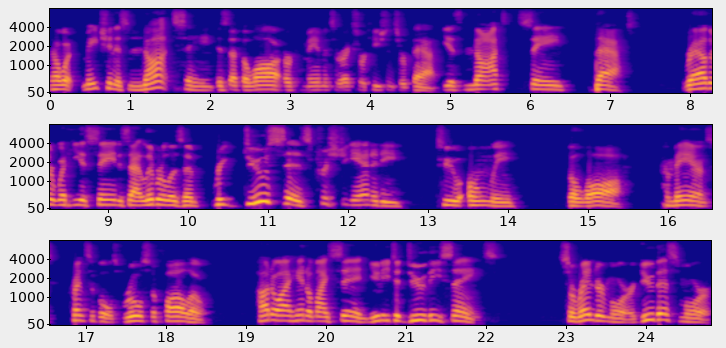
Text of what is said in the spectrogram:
Now, what Machen is not saying is that the law or commandments or exhortations are bad. He is not saying that. Rather, what he is saying is that liberalism reduces Christianity to only the law, commands, principles, rules to follow. How do I handle my sin? You need to do these things. Surrender more, do this more.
